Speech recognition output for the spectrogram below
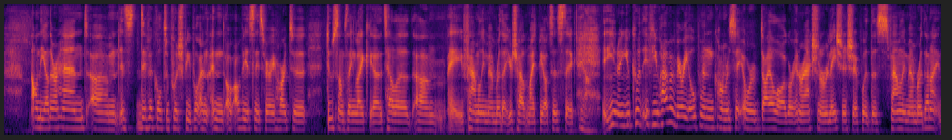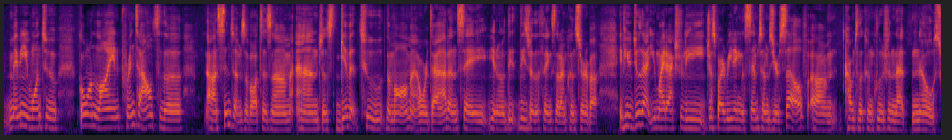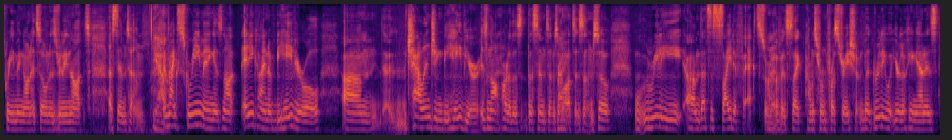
On the other hand, um, it's difficult to push people, and, and obviously it's very hard to do something like uh, tell a, um, a family member that your child might be autistic. Yeah. You know, you could, if you have a very open conversation or dialogue or interaction or relationship with this family member, then I, maybe you want to go online, print out the uh, symptoms of autism and just give it to the mom or dad and say, you know, th- these are the things that I'm concerned about. If you do that, you might actually, just by reading the symptoms yourself, um, come to the conclusion that no, screaming on its own is really not a symptom. Yeah. In fact, screaming is not any kind of behavioral um, challenging behavior is not part of the, the symptoms of autism. So, really, um, that's a side effect, sort of. It's like comes from frustration. But really, what you're looking at is,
